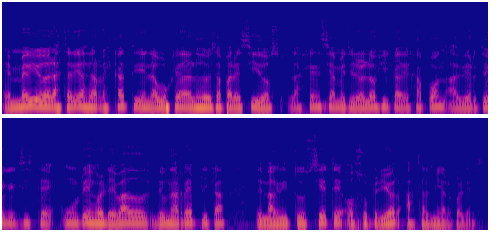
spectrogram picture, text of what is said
En medio de las tareas de rescate y en la búsqueda de los desaparecidos, la Agencia Meteorológica de Japón advirtió que existe un riesgo elevado de una réplica de magnitud 7 o superior hasta el miércoles.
